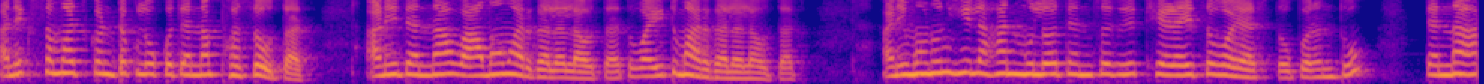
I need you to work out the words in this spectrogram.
अनेक समाजकंटक लोक त्यांना फसवतात आणि त्यांना वाममार्गाला लावतात वाईट मार्गाला लावतात. आणि म्हणून ही लहान मुलं त्यांचं जे खेळायचं वय असतं परंतु त्यांना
